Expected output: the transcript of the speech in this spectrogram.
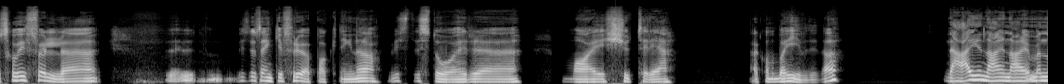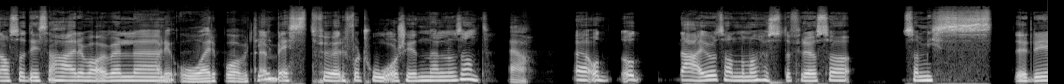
skal vi følge eh, Hvis du tenker frøpakningene, da. Hvis det står eh, mai 23, her kan du bare hive de da? Nei, nei, nei, men altså disse her var jo vel Er eh, de år på overtid? best før for to år siden, eller noe sånt. Ja. Eh, og, og det er jo sånn når man høster frø, så, så mister de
